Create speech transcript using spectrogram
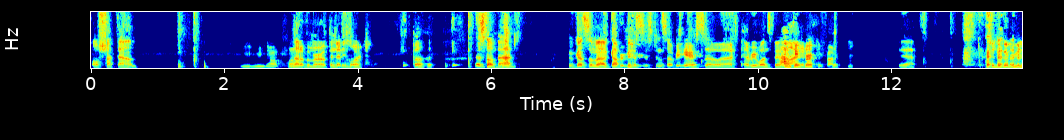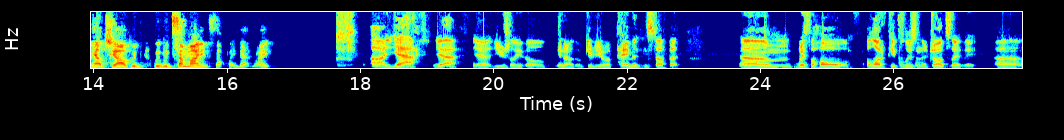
all shut down. hmm Oh. None of them are open anymore. But that's not bad. We've got some uh, government assistance over here, so uh, everyone's been Okay, lining up in perfect. Yeah. so the government helps you out with, with with some money and stuff like that, right? Uh yeah, yeah, yeah. Usually they'll, you know, they'll give you a payment and stuff, but um, with the whole, a lot of people losing their jobs lately. Uh,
